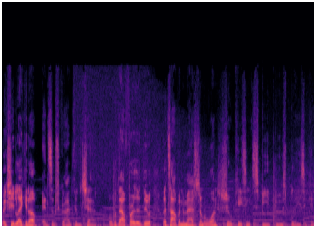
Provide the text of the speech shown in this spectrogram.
make sure you like it up and subscribe to the channel. But without further ado, let's hop into match number one, showcasing Speed Boost Blaziken.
